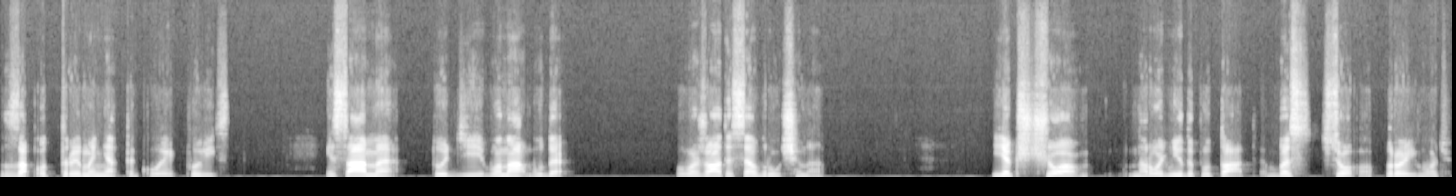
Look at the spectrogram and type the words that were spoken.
за отримання такої повістки. І саме тоді вона буде вважатися врученою. Якщо народні депутати без цього приймуть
